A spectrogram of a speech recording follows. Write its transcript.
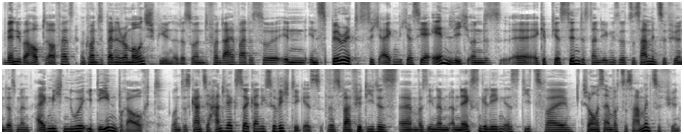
wenn du überhaupt drauf hast, und konntest bei den Ramones spielen oder so. Und von daher war das so in, in Spirit sich eigentlich ja sehr ähnlich. Und es äh, ergibt ja Sinn, das dann irgendwie so zusammenzuführen, dass man eigentlich nur Ideen braucht und das ganze Handwerkszeug gar nicht so wichtig ist. Das war für die das, ähm, was ihnen am, am nächsten gelegen ist, die zwei Genres einfach zusammenzuführen.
